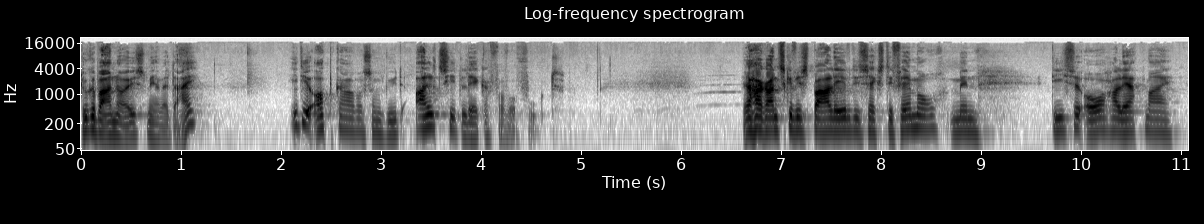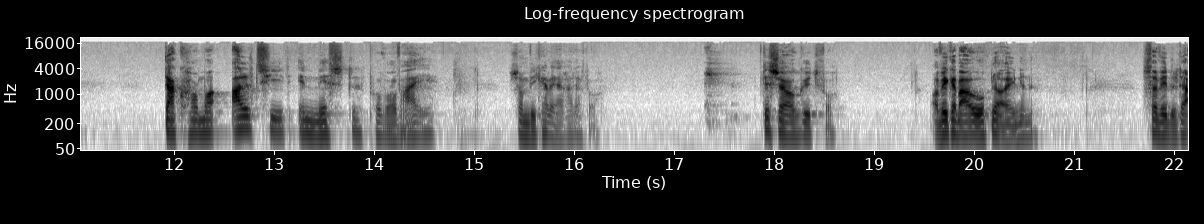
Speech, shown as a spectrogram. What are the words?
Du kan bare nøjes med at være dig i de opgaver, som Gud altid lægger for vores fod. Jeg har ganske vist bare levet i 65 år, men disse år har lært mig, der kommer altid en næste på vores vej, som vi kan være der for. Det sørger Gud for. Og vi kan bare åbne øjnene. Så vil der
